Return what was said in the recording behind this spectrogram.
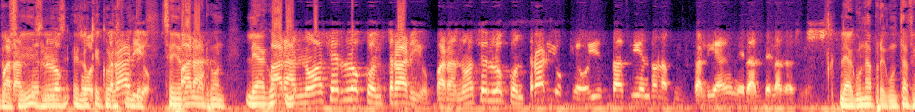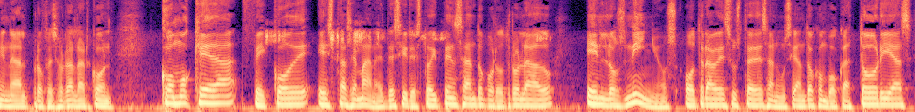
para hacer lo contrario, para, para no hacer lo contrario, para no hacer lo contrario que hoy está haciendo la Fiscalía General de la Nación. Le hago una pregunta final, profesor Alarcón. ¿Cómo queda FECODE esta semana? Es decir, estoy pensando por otro lado en los niños, otra vez ustedes anunciando convocatorias,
